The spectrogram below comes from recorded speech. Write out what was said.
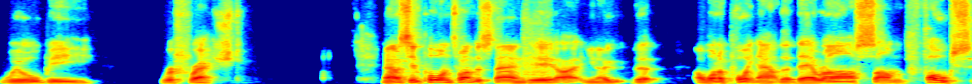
will be refreshed. Now, it's important to understand here, uh, you know, that I want to point out that there are some false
